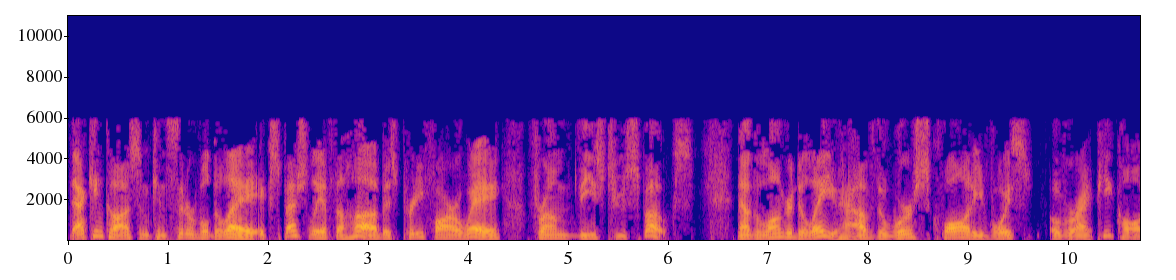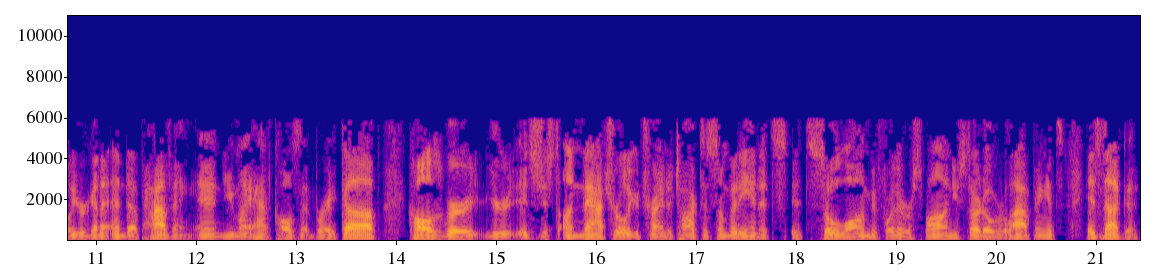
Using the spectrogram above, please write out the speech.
That can cause some considerable delay, especially if the hub is pretty far away from these two spokes. Now, the longer delay you have, the worse quality voice over IP call you're going to end up having. And you might have calls that break up, calls where you're it's just unnatural. You're trying to talk to somebody and it's it's so long before they respond, you start overlapping. It's it's not good.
